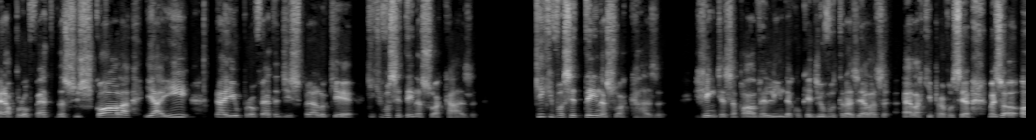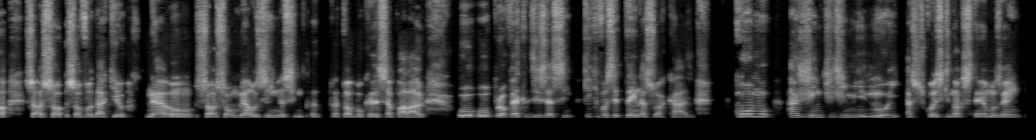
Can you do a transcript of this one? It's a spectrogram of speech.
era profeta da sua escola, e aí, aí o profeta disse para ela o quê? O que, que você tem na sua casa? O que, que você tem na sua casa? Gente, essa palavra é linda. Qualquer dia eu vou trazer ela, ela aqui para você. Mas ó, ó, só, só, só vou dar aqui né, um, só, só um melzinho assim para tua boca dessa palavra. O, o profeta diz assim: o que, que você tem na sua casa? Como a gente diminui as coisas que nós temos, hein?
